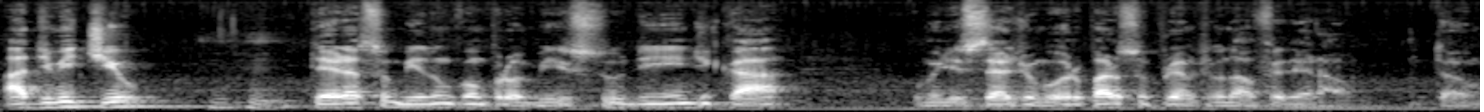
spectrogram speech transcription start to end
admitiu ter assumido um compromisso de indicar o ministro Sérgio Moro para o Supremo Tribunal Federal. Então,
